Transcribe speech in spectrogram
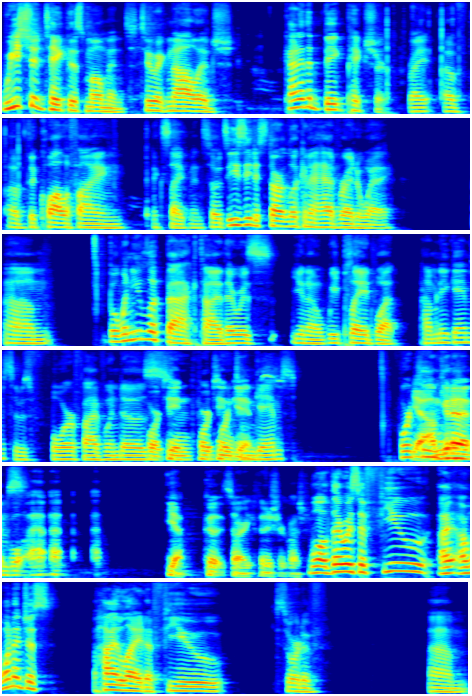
We should take this moment to acknowledge kind of the big picture, right, of of the qualifying excitement. So it's easy to start looking ahead right away. Um, but when you look back, Ty, there was, you know, we played what? How many games? It was four or five windows. 14, 14, 14 games. games. 14 Yeah, I'm games. gonna. Well, I, I, yeah, go, sorry. Finish your question. Well, there was a few. I, I want to just highlight a few sort of um,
